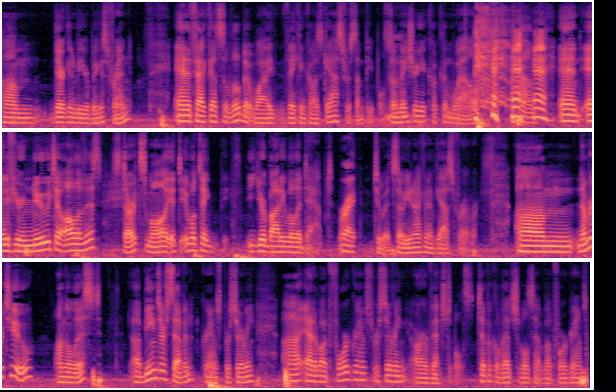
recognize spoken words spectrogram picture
um, they're going to be your biggest friend. And in fact, that's a little bit why they can cause gas for some people. So make sure you cook them well. um, and and if you're new to all of this, start small. It, it will take your body will adapt Right. to it, so you're not going to have gas forever. Um, number two on the list, uh, beans are seven grams per serving. Uh, at about four grams per serving are vegetables. Typical vegetables have about four grams.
